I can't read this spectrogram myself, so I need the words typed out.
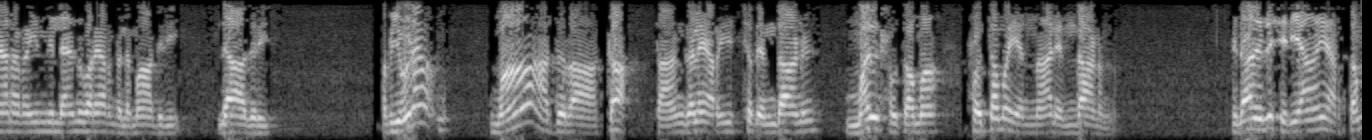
ഞാൻ അറിയുന്നില്ല എന്ന് പറയാറുണ്ടല്ലോ മാതിരി ലാതിരി. അപ്പൊ ഇവിടെ മാ അതിറാക്ക താങ്കളെ അറിയിച്ചത് എന്താണ്? മൽ ഹുതമ ഹുതമ എന്നാൽ എന്താണെന്ന്. ഇതാണ് ഇത് ശരിയായ അർത്ഥം.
